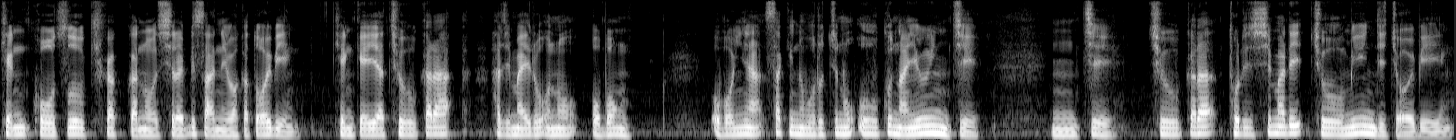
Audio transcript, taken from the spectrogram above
県交通企画課の調べさんに若といびん県警や中から始まるおのお盆お盆や先のむるちの多くなゆいんちんち中から取締り中民事長便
